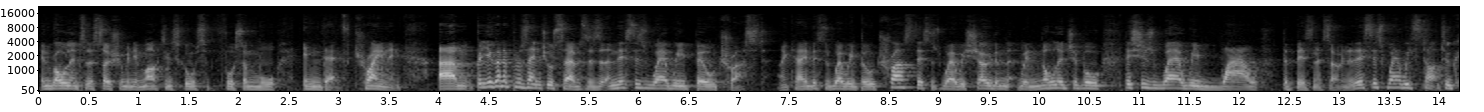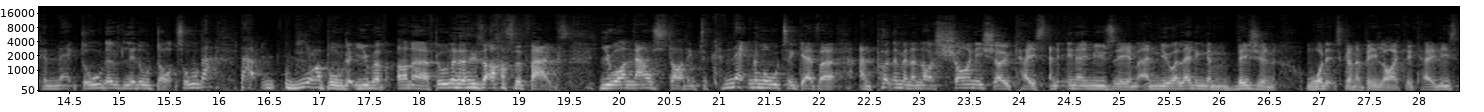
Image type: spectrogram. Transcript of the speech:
enroll into the social media marketing school for some more in depth training. Um, but you're going to present your services, and this is where we build trust. Okay, this is where we build trust. This is where we show them that we're knowledgeable. This is where we wow the business owner. This is where we start to connect all those little dots, all that that rubble that you have unearthed, all of those artifacts. You are now starting to connect them all together and put them in a nice shiny showcase and in a museum, and you are letting them vision what it's going to be like. Okay, these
